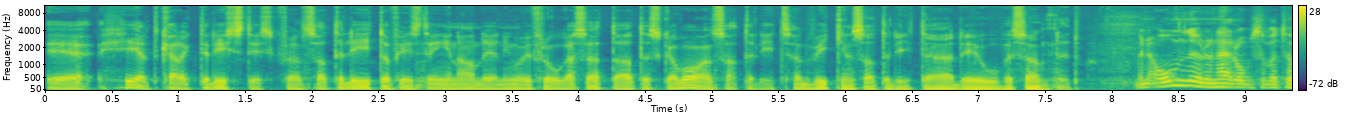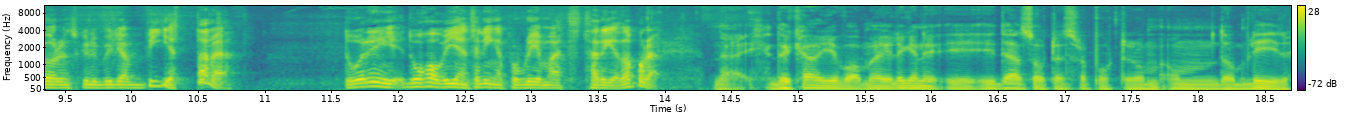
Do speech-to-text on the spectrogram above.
är helt karaktäristisk för en satellit. Då finns det ingen anledning att ifrågasätta att det ska vara en satellit. Sen vilken satellit det är, det är oväsentligt. Men om nu den här observatören skulle vilja veta det, då, det, då har vi egentligen inga problem att ta reda på det. Nej, det kan ju vara möjligen i, i den sortens rapporter om, om de blir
